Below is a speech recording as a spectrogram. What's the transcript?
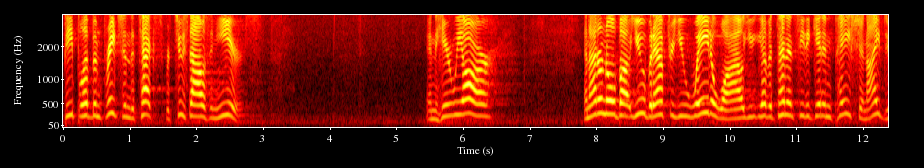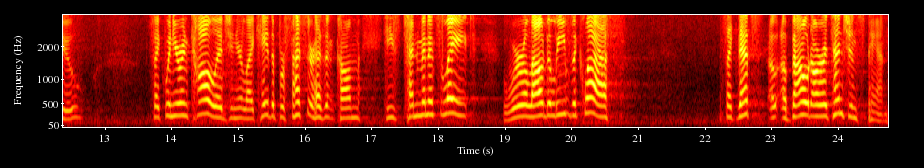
people have been preaching the text for 2,000 years. And here we are. And I don't know about you, but after you wait a while, you, you have a tendency to get impatient. I do. It's like when you're in college and you're like, hey, the professor hasn't come, he's 10 minutes late, we're allowed to leave the class. It's like that's about our attention span.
